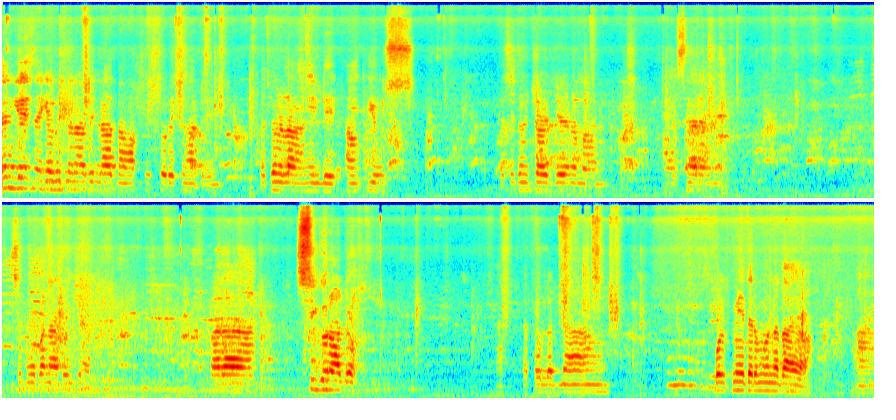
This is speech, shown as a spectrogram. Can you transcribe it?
So yun guys, nagamit na natin lahat ng accessories natin. Ito na lang ang hindi, ang fuse. Kasi itong charger naman, ayos na rin. Subukan natin siya. Para sigurado. Ah, Katulad ng voltmeter muna tayo. Ah,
